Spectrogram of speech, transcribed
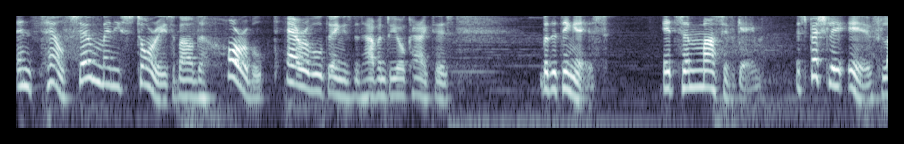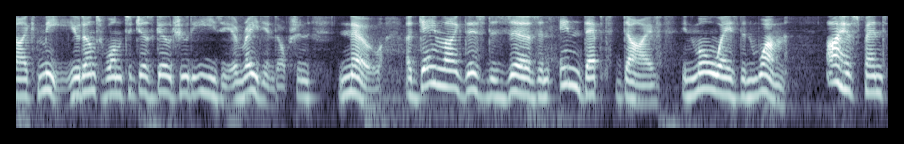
and tell so many stories about the horrible, terrible things that happen to your characters. But the thing is, it's a massive game, especially if, like me, you don't want to just go through the easier Radiant option. No, a game like this deserves an in-depth dive in more ways than one. I have spent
